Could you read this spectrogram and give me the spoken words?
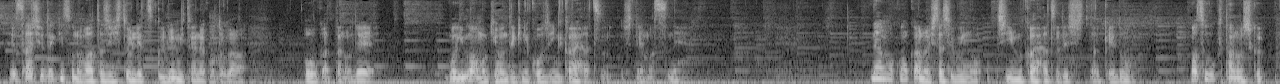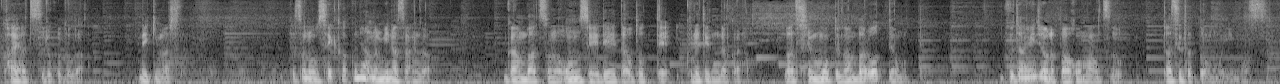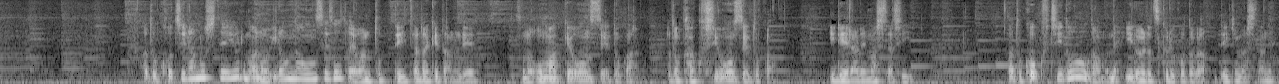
で最終的にその私一人で作るみたいなことが多かったのでもう今はもう基本的に個人開発してますねであの今回の久しぶりのチーム開発でしたけど、まあ、すごく楽しく開発することができましたでそのせっかくねあの皆さんが頑張ってその音声データを取ってくれてるんだから私ももっと頑張ろうって思って普段以上のパフォーマンスを出せたと思いますあとこちらの指定よりもあのいろんな音声素材を取っていただけたんでそのおまけ音声とかあと隠し音声とか入れられましたしあと告知動画もねいろいろ作ることができましたね。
